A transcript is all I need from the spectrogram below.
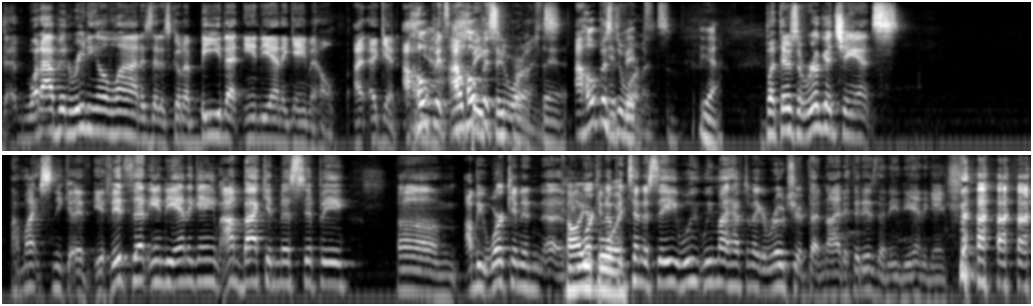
th- what I've been reading online is that it's going to be that Indiana game at home. I, again, I hope Yeah, it's. I I'll hope it's New Orleans. upset I hope it's if New it's- Orleans. Yeah. But there's a real good chance I might sneak. If, if it's that Indiana game, I'm back in Mississippi. Um, I'll be working in uh, be working up in Tennessee. We, we might have to make a road trip that night if it is that Indiana game.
